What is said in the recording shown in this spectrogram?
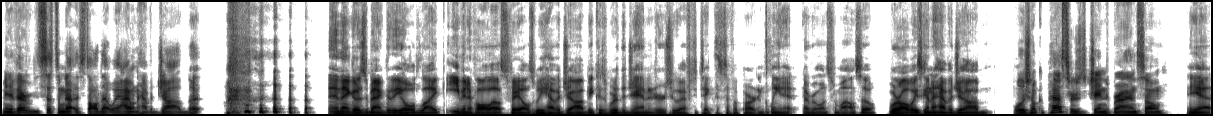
mean, if every system got installed that way, I don't have a job, but And that goes back to the old like, even if all else fails, we have a job because we're the janitors who have to take the stuff apart and clean it every once in a while. So we're always going to have a job. well, there's no capacitors to change, Bryan. So Yeah,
